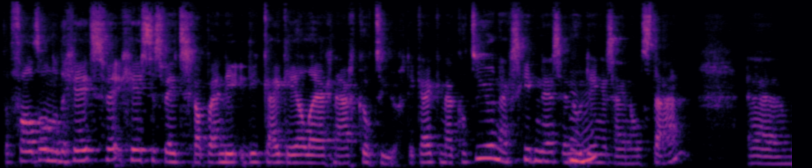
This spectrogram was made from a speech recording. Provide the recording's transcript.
dat valt onder de geestes- geesteswetenschappen. En die, die kijken heel erg naar cultuur. Die kijken naar cultuur, naar geschiedenis en hoe Mhm. dingen zijn ontstaan. Ehm,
